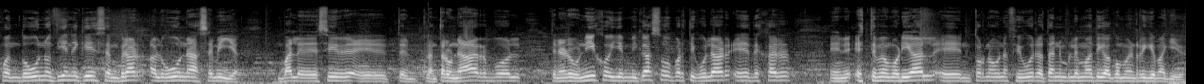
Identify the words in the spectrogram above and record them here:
cuando uno tiene que sembrar alguna semilla. Vale decir, eh, plantar un árbol, tener un hijo y en mi caso particular es dejar este memorial en torno a una figura tan emblemática como Enrique Maquiver.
